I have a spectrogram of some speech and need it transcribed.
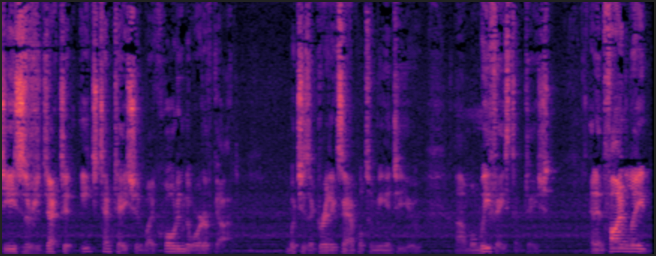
Jesus rejected each temptation by quoting the Word of God, which is a great example to me and to you um, when we face temptation. And then finally,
